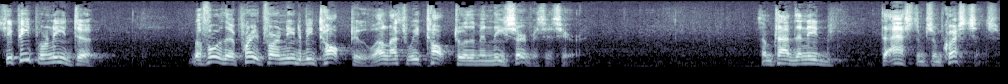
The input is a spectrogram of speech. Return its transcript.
See, people need to before they're prayed for need to be talked to. Well, that's we talk to them in these services here. Sometimes they need to ask them some questions.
